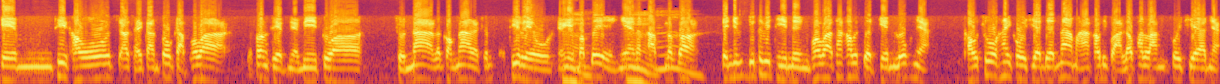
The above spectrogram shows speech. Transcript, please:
เกมที่เขาจะอาศัยการโต้กลับ เพราะว่าฝรั่งเศสเนี่ยมีตัวศูนย์หน้าและกองหน้าที่เร็วอย่างเอ็มบัปเป้อย่างเงี้ยนะครับอืมแล้วก็เป็นยุทธวิธีหนึ่งเพราะว่าถ้าเขาไปเปิดเกมลุกเนี่ยเขาช่วยให้โครเอเชียเดินหน้ามาหาเขาดีกว่า แล้วพลังโครเอเชียเนี่ย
